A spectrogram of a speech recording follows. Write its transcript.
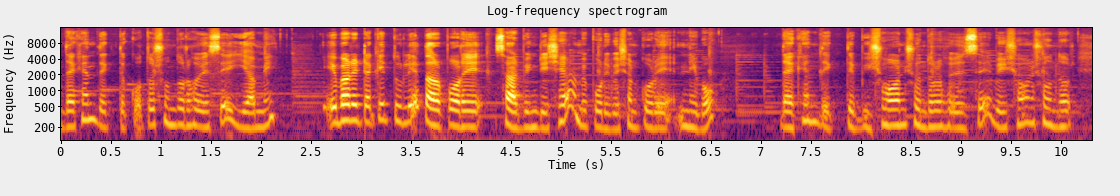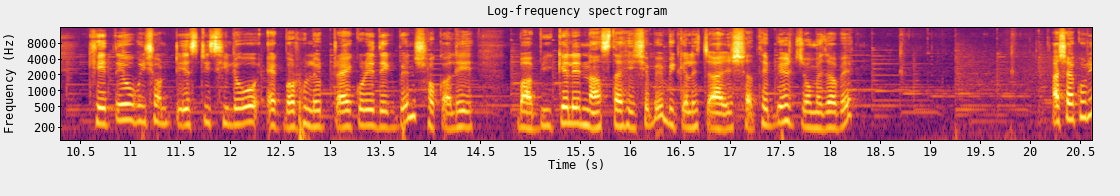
দেখেন দেখতে কত সুন্দর হয়েছে, ইয়ামি। এবার এটাকে তুলে তারপরে সার্ভিং ডিশে আমি পরিবেশন করে নেব। দেখেন দেখতে ভীষণ সুন্দর হয়েছে, ভীষণ সুন্দর। খেতেও ভীষণ টেস্টি ছিল, একবার হলেও ট্রাই করে দেখবেন। সকালে বা বিকেলের নাস্তা হিসেবে বিকেলে চায়ের সাথে বেশ জমে যাবে। আশা করি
